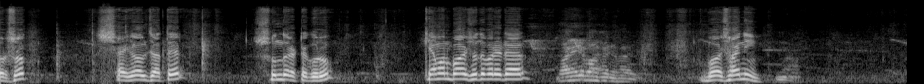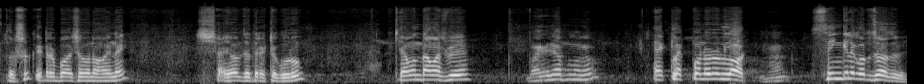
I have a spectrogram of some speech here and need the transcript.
দর্শক শাহিওয়াল জাতের সুন্দর একটা গরু। কেমন বয়স হতে পারে এটার? এটা বয়স হয়নি দর্শক এটার বয়স এখনও হয় নাই। শাহিওয়াল জাতের একটা গরু। কেমন দাম আসবে? এটা এক লাখ পনেরো লট। হ্যাঁ। সিঙ্গেলে কত চাওয়া যাবে?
